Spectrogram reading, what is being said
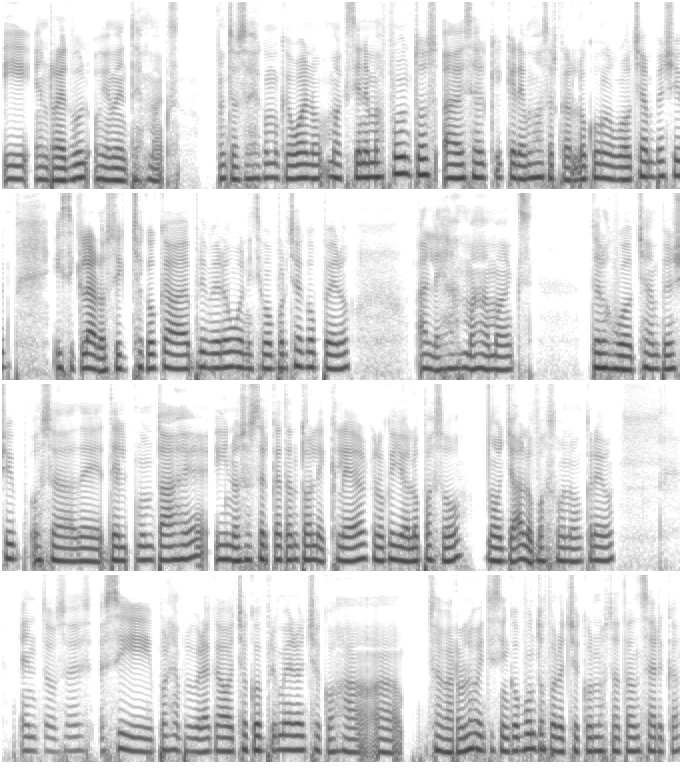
Y en Red Bull, obviamente, es Max. Entonces es como que, bueno, Max tiene más puntos, a veces el que queremos acercarlo con el World Championship. Y sí, claro, si Checo queda de primero, buenísimo por Checo, pero alejas más a Max de los World Championship, o sea, de, del puntaje y no se acerca tanto a Leclerc, creo que ya lo pasó. No, ya lo pasó, no creo. Entonces, si por ejemplo hubiera quedado Checo primero, Checo se agarró los 25 puntos, pero Checo no está tan cerca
